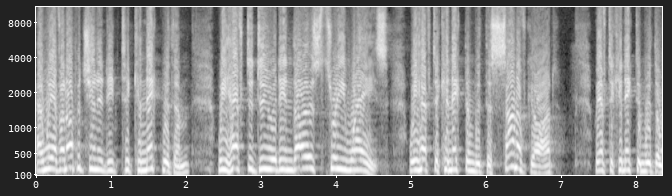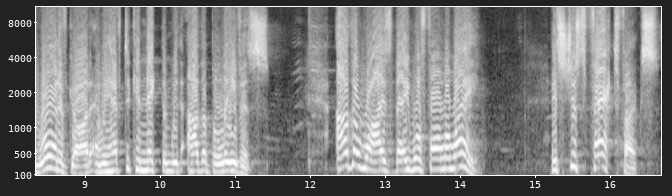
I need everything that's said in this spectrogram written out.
and we have an opportunity to connect with them, we have to do it in those three ways. We have to connect them with the Son of God, we have to connect them with the Word of God, and we have to connect them with other believers. Otherwise, they will fall away. It's just fact, folks.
